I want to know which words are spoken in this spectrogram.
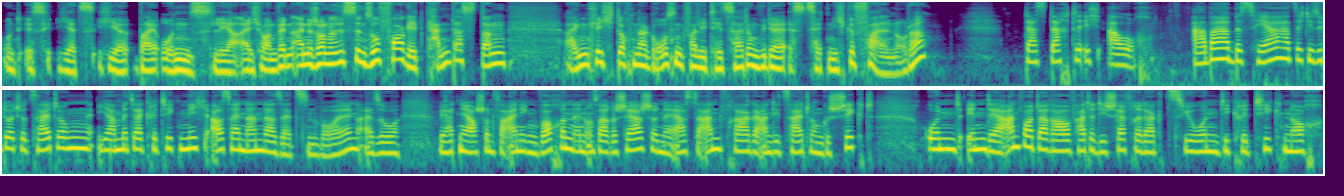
und ist jetzt hier bei uns. Lea Eichhorn, wenn eine Journalistin so vorgeht, kann das dann eigentlich doch einer großen Qualitätszeitung wie der SZ nicht gefallen, oder? Das dachte ich auch. Aber bisher hat sich die Süddeutsche Zeitung ja mit der Kritik nicht auseinandersetzen wollen. Also wir hatten ja auch schon vor einigen Wochen in unserer Recherche eine erste Anfrage an die Zeitung geschickt. Und in der Antwort darauf hatte die Chefredaktion die Kritik noch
